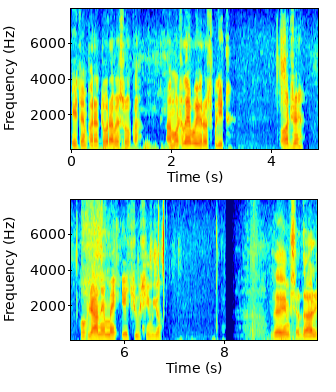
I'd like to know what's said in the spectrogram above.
і температура висока. А можливо і розпліт. Отже, оглянемо і цю сім'ю. Дивимося далі.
